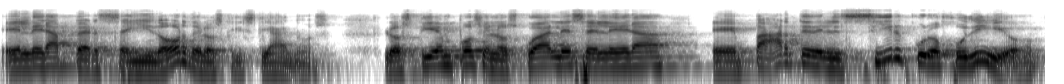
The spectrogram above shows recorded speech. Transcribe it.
él era perseguidor de los cristianos. Los tiempos en los cuales él era eh, parte del círculo judío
